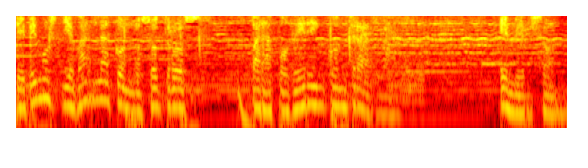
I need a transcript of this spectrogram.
debemos llevarla con nosotros para poder encontrarla. Emerson.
